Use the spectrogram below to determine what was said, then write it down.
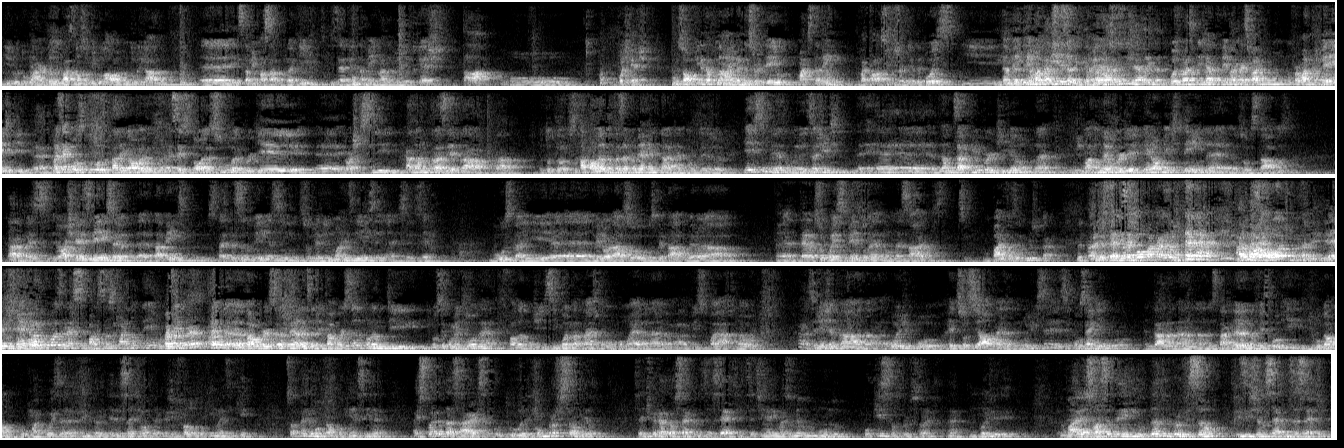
Livro do Mardoni Paz, nosso amigo Laura, muito obrigado. É, eles também passaram por aqui. Se quiser ver também lá no meu podcast, tá lá o, o podcast. Pessoal, fica até o final aí, vai ter sorteio. O Max também vai falar sobre o sorteio depois. E, também tem uma camisa. Tem uma palhaço singela ainda. Depois parece que já também vai participar de um, um formato diferente aqui. É. Mas é gostoso, tá legal essa história sua, porque é, eu acho que se cada um trazer pra. pra- eu tô- tô- você tá falando, eu tô trazendo pra minha realidade, né, como empreendedor. E é isso mesmo, é isso a gente. É, é, é um desafio por dia, né? A gente mata um leão por dia porque realmente tem, né? Os obstáculos. Cara, mas eu acho que a resiliência é, tá bem, você está expressando bem assim, sobre ali uma resiliência aí, né? Que você sempre busca aí é, melhorar o seu espetáculo, melhorar é, até o seu conhecimento né, nessa área. Você não para de fazer curso, cara. Isso é, isso é bom pra caramba. Não, mas é ótimo, cara. É, é aquela coisa, né? Você para, senão você para no tempo. Mas Porque- é- Lembra, eu estava conversando, até antes a gente estava conversando, falando de. Você comentou, né? Falando de cinco anos atrás, como, como era, né? A Vício Palhaço, como é hoje. Cara, se a gente entrar na- hoje, pô, rede social, né? Hoje você, você consegue entrar na, na- no Instagram, no Facebook e divulgar um. Uma coisa então interessante, Walter, que a gente falou um pouquinho mais aqui, só para remontar um pouquinho assim, né? A história das artes, da cultura, como profissão mesmo. Se a gente pegar até o século XVII, você tinha aí mais ou menos no mundo pouquíssimas profissões, né? Uhum. Numa área só, você tem o tanto de profissão que existia no século XVII,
